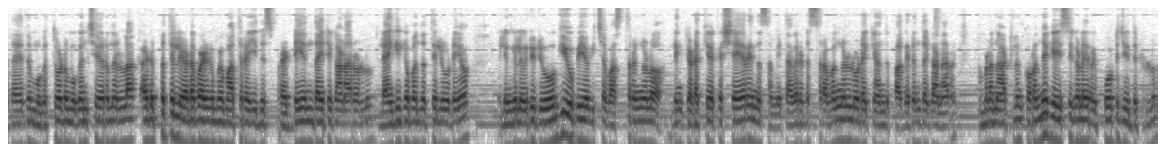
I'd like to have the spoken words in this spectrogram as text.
അതായത് മുഖത്തോട് മുഖം ചേർന്നുള്ള അടുപ്പത്തിൽ ഇടപഴകുമ്പോൾ മാത്രമേ ഇത് സ്പ്രെഡ് ചെയ്യുന്നതായിട്ട് കാണാറുള്ളൂ. ലൈംഗിക ബന്ധത്തിലൂടെയോ അല്ലെങ്കിൽ ഒരു രോഗി ഉപയോഗിച്ച വസ്ത്രങ്ങളോ അല്ലെങ്കിൽ കിടക്കയൊക്കെ ഷെയർ ചെയ്യുന്ന സമയത്ത് അവരുടെ സ്രവങ്ങളിലൂടെയൊക്കെയാണ് അത് പകരുന്നത് കാണാറ്. നമ്മുടെ നാട്ടിലും കുറഞ്ഞ കേസുകളെ റിപ്പോർട്ട് ചെയ്തിട്ടുള്ളൂ.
